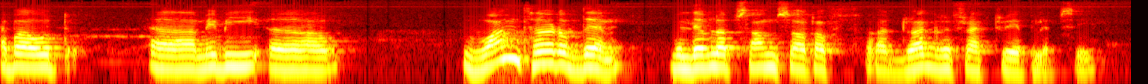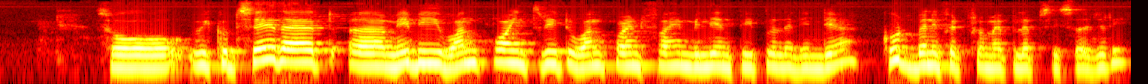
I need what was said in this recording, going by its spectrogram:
about maybe one third of them will develop some sort of drug refractory epilepsy. So we could say that uh, maybe 1.3 to 1.5 million people in India could benefit from epilepsy surgery.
